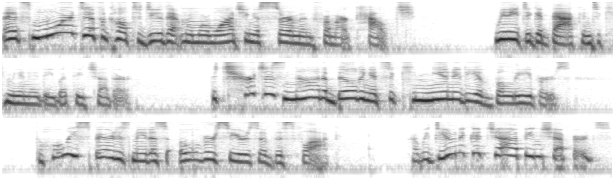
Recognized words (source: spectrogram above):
And it's more difficult to do that when we're watching a sermon from our couch. We need to get back into community with each other. The church is not a building, it's a community of believers. The Holy Spirit has made us overseers of this flock. Are we doing a good job being shepherds?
